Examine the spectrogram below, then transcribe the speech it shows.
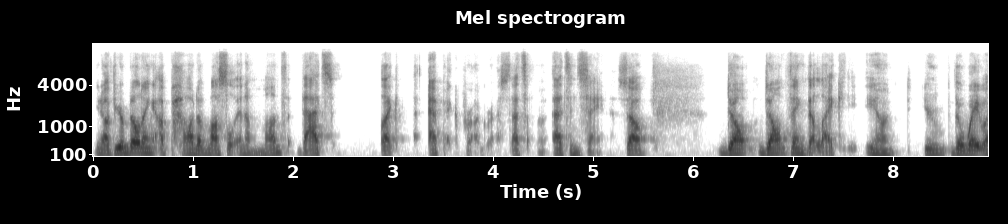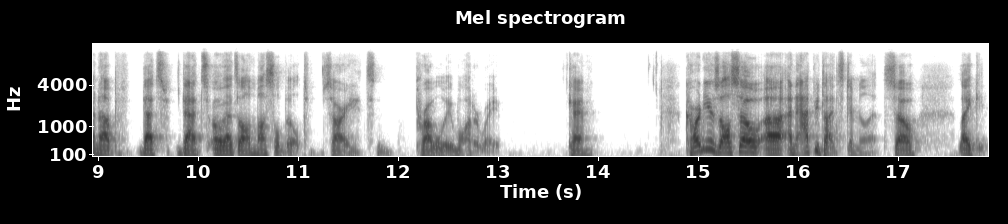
you know, if you're building a pound of muscle in a month, that's like epic progress. That's that's insane. So, don't don't think that like you know your the weight went up. That's that's oh that's all muscle built. Sorry, it's probably water weight. Okay. Cardio is also uh, an appetite stimulant. So, like,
